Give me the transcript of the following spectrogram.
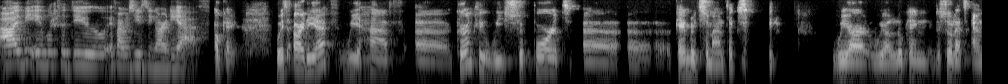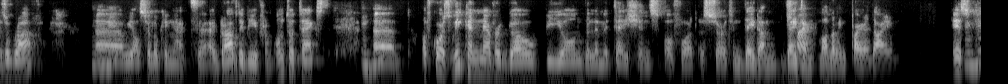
i be able to do if i was using rdf okay with rdf we have uh, currently we support uh, uh, cambridge semantics we are we are looking so that's AnzoGraph Mm-hmm. Uh, we're also looking at, uh, at GraphDB from OntoText. Mm-hmm. Uh, of course, we can never go beyond the limitations of what a certain data data sure. modeling paradigm is. Mm-hmm.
